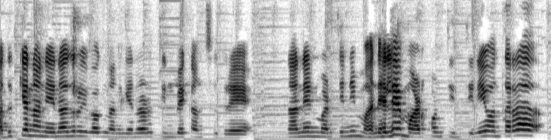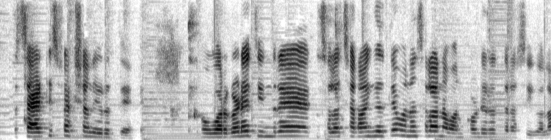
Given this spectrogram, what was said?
ಅದಕ್ಕೆ ನಾನು ಏನಾದರೂ ಇವಾಗ ನನ್ಗೆ ಏನಾದ್ರು ತಿನ್ಬೇಕು ಅನ್ಸಿದ್ರೆ ನಾನೇನ್ ಮಾಡ್ತೀನಿ, ಮನೇಲೇ ಮಾಡ್ಕೊಂಡು ತಿಂತೀನಿ, ಒಂಥರ ಸ್ಯಾಟಿಸ್ಫ್ಯಾಕ್ಷನ್ ಇರುತ್ತೆ. ಹೊರಗಡೆ ತಿಂದ್ರೆ ಸಲ ಚೆನ್ನಾಗಿರುತ್ತೆ, ಒಂದೊಂದ್ಸಲ ನಾವ್ ಅನ್ಕೊಂಡಿರೋ ತರ ಸಿಗಲ್ಲ.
